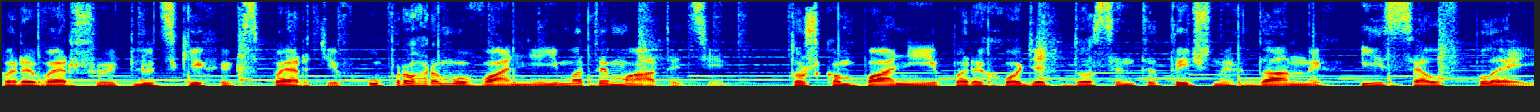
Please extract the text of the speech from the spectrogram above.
перевершують людських експертів у програмуванні і математиці. Тож компанії переходять до синтетичних даних і self-play.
